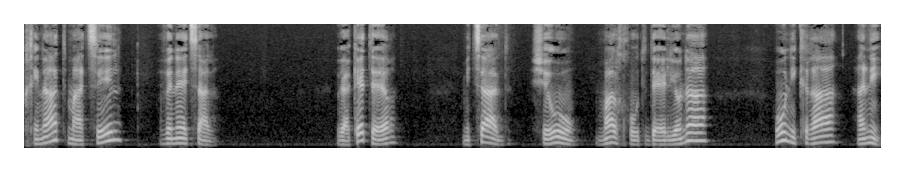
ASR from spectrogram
בחינת מאציל ונאצל. והכתר, מצד שהוא מלכות דעליונה, הוא נקרא אני.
